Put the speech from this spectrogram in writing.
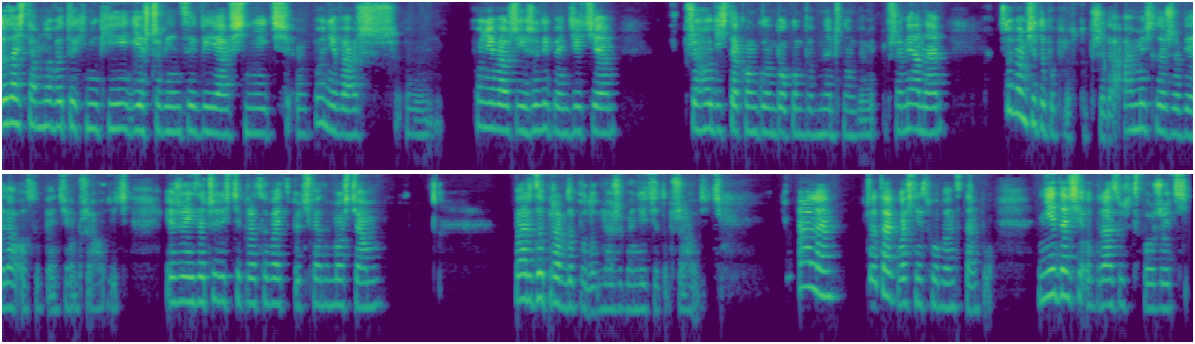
dodać tam nowe techniki, jeszcze więcej wyjaśnić, ponieważ, e, ponieważ jeżeli będziecie przechodzić taką głęboką wewnętrzną przemianę, to Wam się to po prostu przyda, a myślę, że wiele osób będzie ją przechodzić. Jeżeli zaczęliście pracować z podświadomością, bardzo prawdopodobne, że będziecie to przechodzić. Ale to tak właśnie słowem wstępu. Nie da się od razu stworzyć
